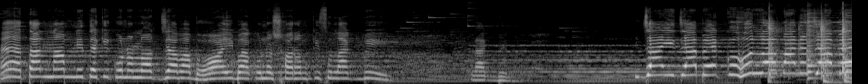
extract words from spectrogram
হ্যাঁ তার নাম নিতে কি কোনো লজ্জা বা ভয় বা কোনো সরম কিছু লাগবে? লাগবে না। যাই যাবে কুহুল মান যাবে।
